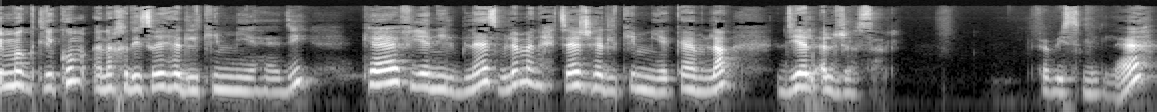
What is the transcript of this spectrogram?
كما قلت لكم أنا خديت غير هاد الكمية هادي. كافياني البنات بلا ما نحتاج هاد الكمية كاملة ديال الجزر. فبسم الله.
